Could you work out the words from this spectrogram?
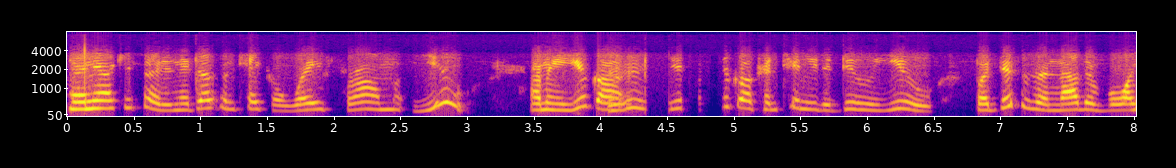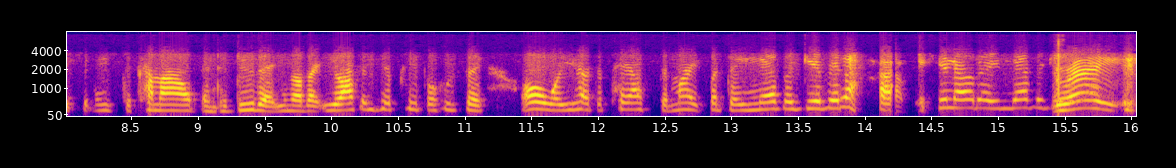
And like you said, and it doesn't take away from you. I mean, you're going mm-hmm. you're to continue to do you, but this is another voice that needs to come out and to do that. You know, that you often hear people who say, "Oh, well, you have to pass the mic," but they never give it up. You know, they never give right. It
